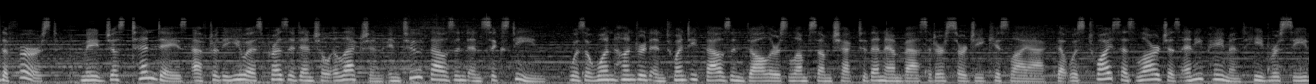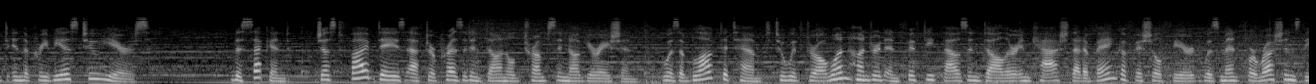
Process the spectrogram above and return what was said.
The first, made just 10 days after the U.S. presidential election in 2016, was a $120,000 lump sum check to then Ambassador Sergei Kislyak that was twice as large as any payment he'd received in the previous two years. The second, just five days after President Donald Trump's inauguration, was a blocked attempt to withdraw $150,000 in cash that a bank official feared was meant for Russians the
